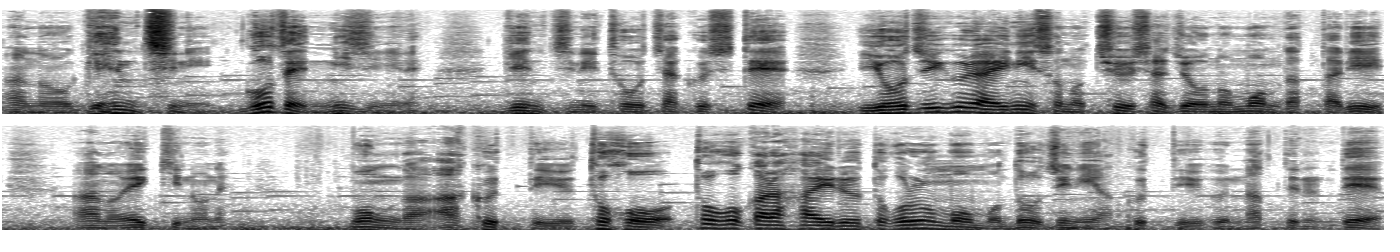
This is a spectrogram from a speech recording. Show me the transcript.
あの、現地に、午前2時にね、現地に到着して、4時ぐらいにその駐車場の門だったり、あの、駅のね、門が開くっていう、徒歩、徒歩から入るところの門も同時に開くっていう風になってるんで、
